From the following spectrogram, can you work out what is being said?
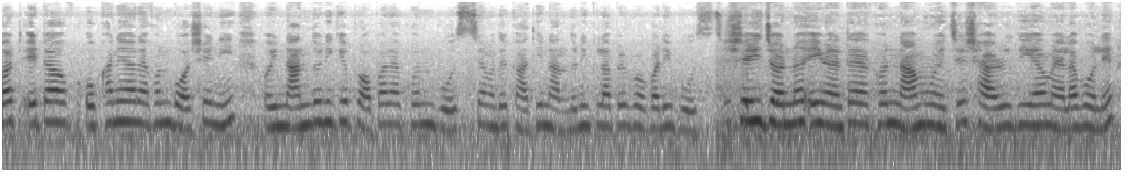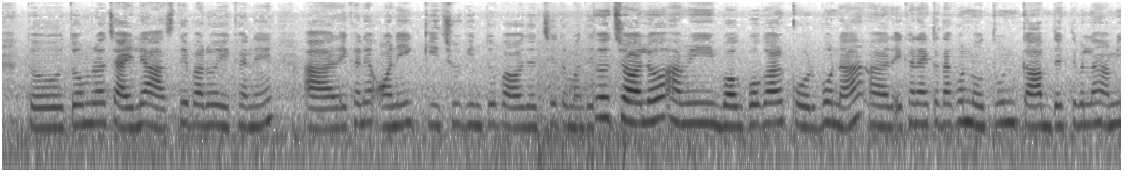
বাট এটা ওখানে আর এখন বসেনি। ওই নান্দনিকে প্রপার এখন বসছে আমাদের কাঁথি নান্দনিক ক্লাবের প্রপারই বসছে সেই জন্য এই মেলাটা এখন নাম হয়েছে শারদীয়া মেলা বলে। তো তোমরা চাইলে আসতে পারো এখানে। আর এখানে অনেক কিছু কিন্তু পাওয়া যাচ্ছে তোমাদের। তো চলো আমি বকবকার করব না। আর এখানে একটা দেখো নতুন কাপ দেখতে পেলাম। আমি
